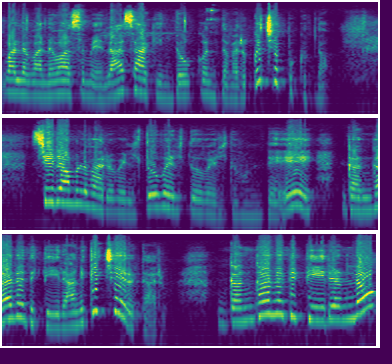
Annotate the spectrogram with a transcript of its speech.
వాళ్ళ వనవాసం ఎలా సాగిందో కొంతవరకు చెప్పుకుందాం. శ్రీరాముల వారు వెళ్తూ వెళ్తూ వెళ్తూ ఉంటే గంగానది తీరానికి చేరుతారు. గంగానది తీరంలో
